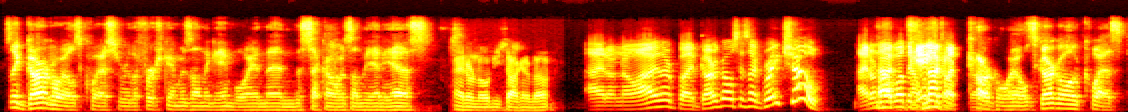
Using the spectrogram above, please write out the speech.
it's like Gargoyle's Quest, where the first game was on the Game Boy and then the second one was on the NES. I don't know what he's talking about. I don't know either, but Gargoyles is a great show. I don't know Not, about the no, game, not but Gargoyles, Gargoyle Quest,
